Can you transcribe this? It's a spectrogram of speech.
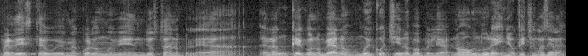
Perdiste, güey, me acuerdo muy bien. Yo estaba en la pelea. Era un que colombiano, muy cochino para pelear. No, hondureño, ¿qué chingos era?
